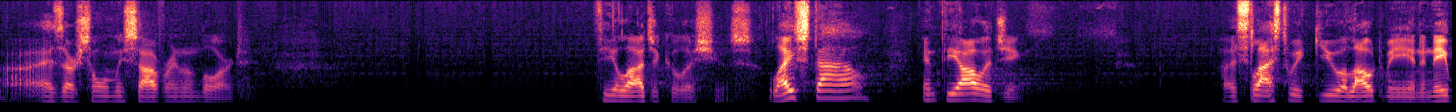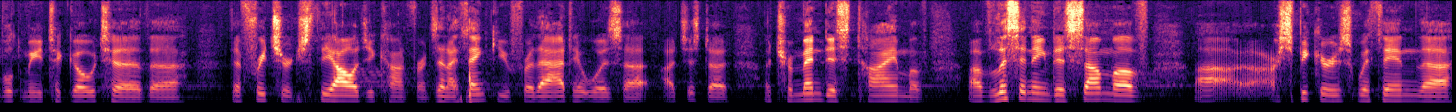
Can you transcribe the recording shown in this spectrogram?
uh, as our only sovereign and Lord theological issues lifestyle and theology. Uh, this last week, you allowed me and enabled me to go to the, the Free Church Theology Conference, and I thank you for that. It was uh, just a, a, tremendous time of, of listening to some of uh, our speakers within the,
